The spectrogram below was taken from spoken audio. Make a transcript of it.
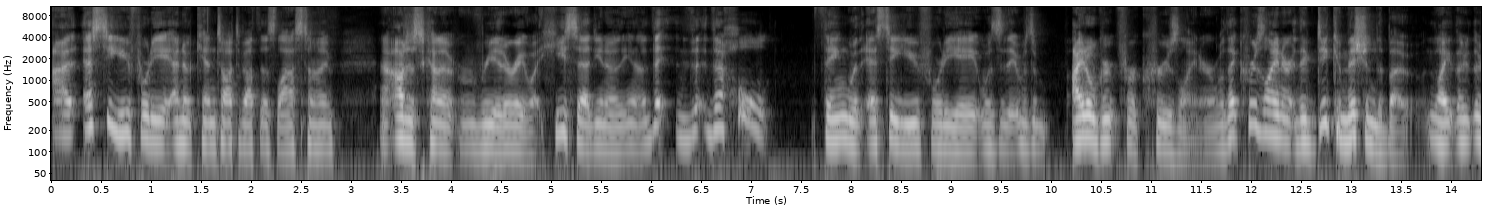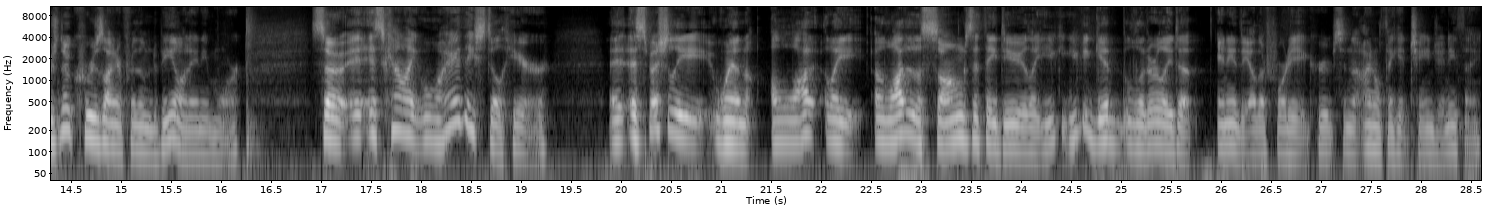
I, STU 48. I know Ken talked about this last time. And I'll just kind of reiterate what he said. You know, you know the the, the whole thing with STU 48 was it was a idol group for a cruise liner. Well, that cruise liner they've decommissioned the boat. Like there, there's no cruise liner for them to be on anymore. So it, it's kind of like why are they still here? especially when a lot like a lot of the songs that they do like you, you could give literally to any of the other 48 groups and i don't think it change anything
